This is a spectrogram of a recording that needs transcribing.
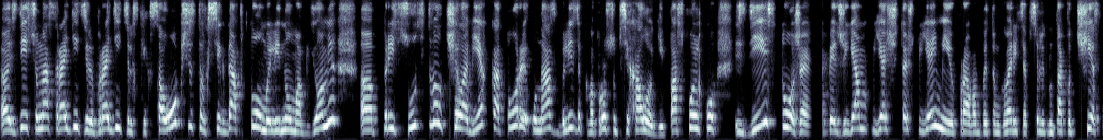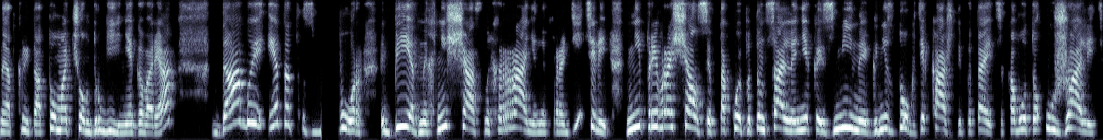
э, здесь у нас родитель в родительских сообществах всегда в том или ином объеме э, присутствовал человек, который у нас близок к вопросу психологии, поскольку здесь тоже, опять же, я, я считаю, что я имею право об этом говорить абсолютно так вот честно и открыто, о том, о чем другие не говорят, дабы этот сбор бедных, несчастных, раненых родителей не превращался в такое потенциально некое змеиное гнездо, где каждый пытается кого-то ужалить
